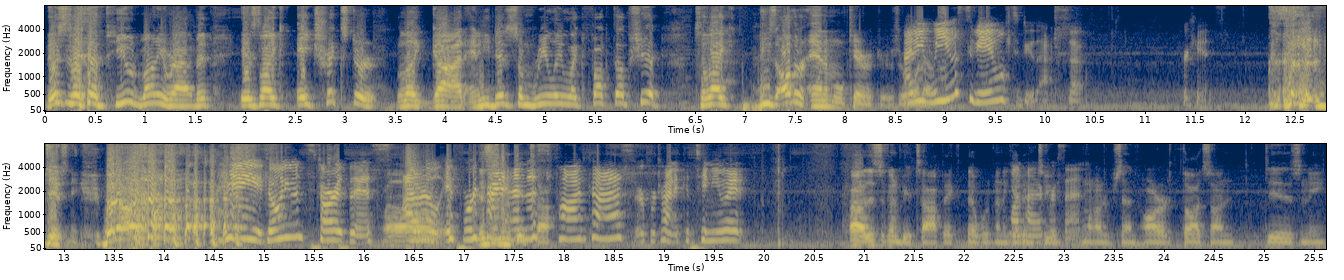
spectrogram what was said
This is a cute bunny rabbit is like a trickster like god, and he did some really like fucked up shit to like these other animal characters. Or I mean, whatever. we used to be able to do that, though, for kids. Disney. But uh, hey, don't even start this. I don't know if we're trying to end this tough. podcast or if we're trying to continue it. oh, this is going to be a topic that we're going to get into. 100%. 100%. Our thoughts on Disney.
